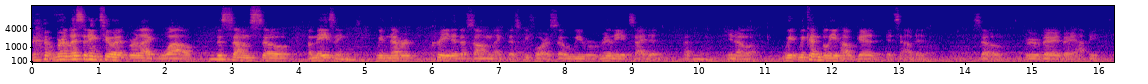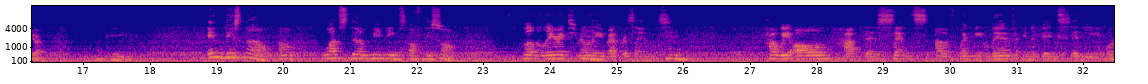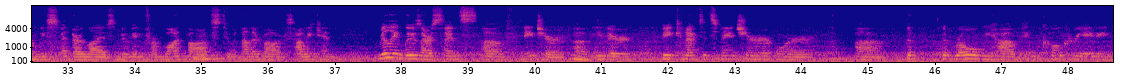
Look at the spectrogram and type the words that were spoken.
we're listening to it. We're like, wow, this Mhm. sounds so amazing. We've never created a song like this before, so we were really excited. Uh, Mm. you know, we, we couldn't believe how good it sounded. So we were very, very happy. Yeah. Okay. In this now, um, what's the meanings of this song? Well, the lyrics really Mm. represent how we all have this sense of when we live in a big city or we spend our lives moving from one box Mhm. to another box, how we can really lose our sense of nature, of Mhm. either being connected to nature or uh, the, the role we have in co-creating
